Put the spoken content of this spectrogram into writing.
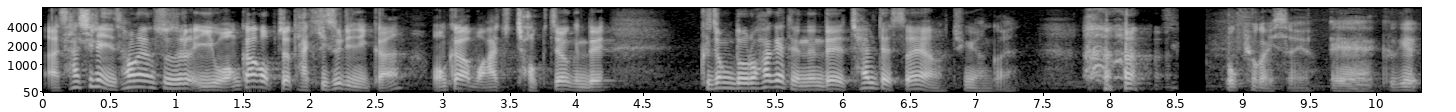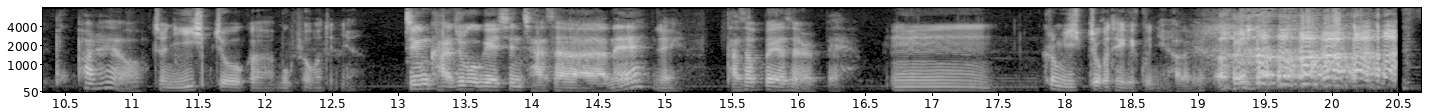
아, 사실은 이 성형 수술 이 원가가 없죠. 다 기술이니까. 원가가 뭐 아주 적죠. 근데 그 정도로 하게 됐는데 잘 됐어요. 중요한 건. 목표가 있어요. 예, 그게 폭발해요. 전 20조가 목표거든요. 지금 가지고 계신 자산의 네. 다섯 배에서 열 배. 음, 그럼 20조가 되겠군요. 알아요?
